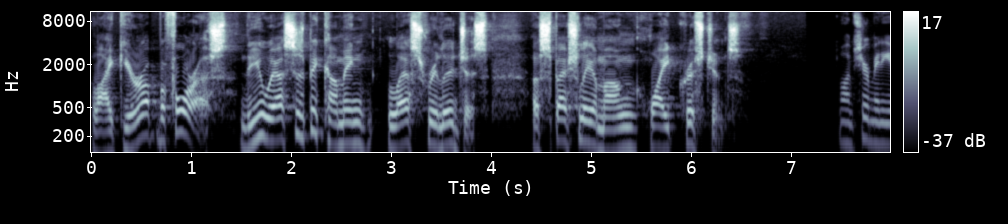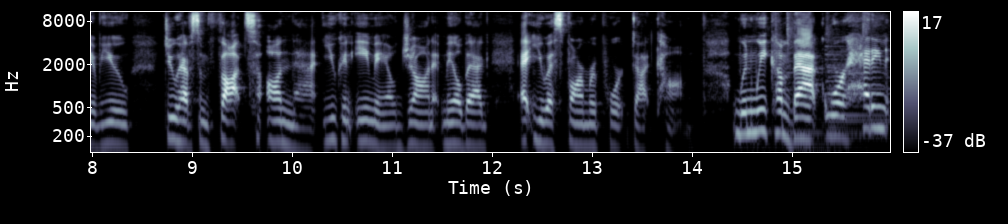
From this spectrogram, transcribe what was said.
like Europe before us, the U.S. is becoming less religious, especially among white Christians. Well, I'm sure many of you do have some thoughts on that. You can email John at mailbag at usfarmreport.com. When we come back, we're heading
